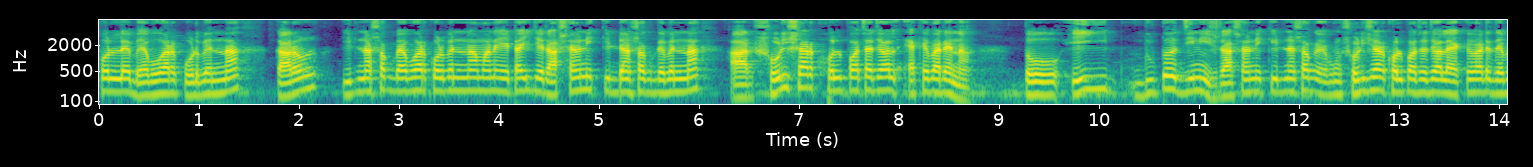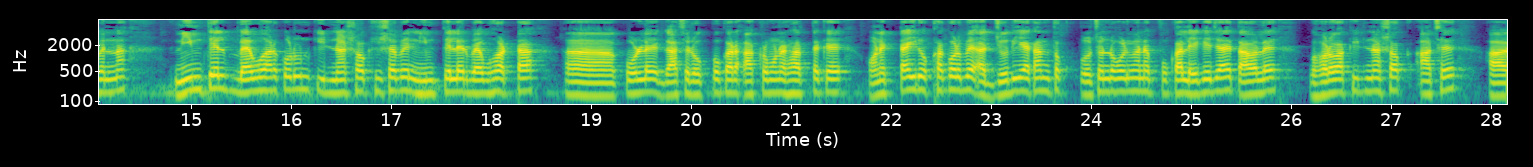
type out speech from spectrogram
পড়লে ব্যবহার করবেন না। কারণ কীটনাশক ব্যবহার করবেন না মানে এটাই যে রাসায়নিক কীটনাশক দেবেন না, আর সরিষার খোল পচা জল একেবারে না। তো এই দুটো জিনিস, রাসায়নিক কীটনাশক এবং সরিষার খোল পচা জল একেবারে দেবেন না। নিম তেল ব্যবহার করুন, কীটনাশক হিসাবে নিম তেলের ব্যবহারটা করলে গাছে রোগ পোকার আক্রমণের হাত থেকে অনেকটাই রক্ষা করবে। আর যদি একান্ত প্রচণ্ড পরিমাণে পোকা লেগে যায়, তাহলে ঘরোয়া কীটনাশক আছে। আর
